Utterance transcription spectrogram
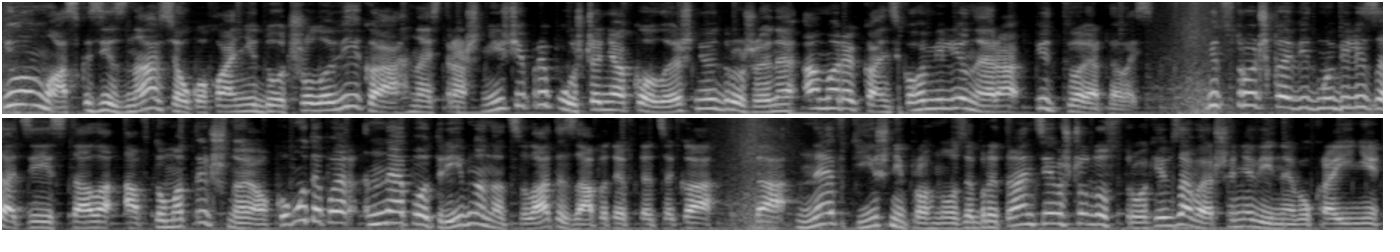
Ілон Маск зізнався у коханні до чоловіка. Найстрашніші припущення колишньої дружини американського мільйонера підтвердились. Відстрочка від мобілізації стала автоматичною. Кому тепер не потрібно надсилати запити в ТЦК та невтішні прогнози британців щодо строків завершення війни в Україні.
